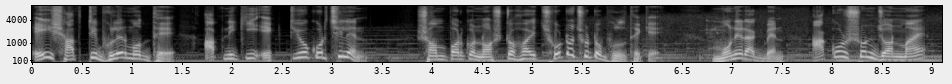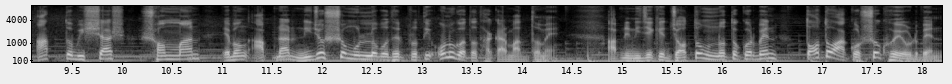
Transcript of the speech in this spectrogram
এই সাতটি ভুলের মধ্যে আপনি কি একটিও করছিলেন? সম্পর্ক নষ্ট হয় ছোট ছোট ভুল থেকে। মনে রাখবেন, আকর্ষণ জন্মায় আত্মবিশ্বাস, সম্মান এবং আপনার নিজস্ব মূল্যবোধের প্রতি অনুগত থাকার মাধ্যমে। আপনি নিজেকে যত উন্নত করবেন, তত আকর্ষক হয়ে উঠবেন।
